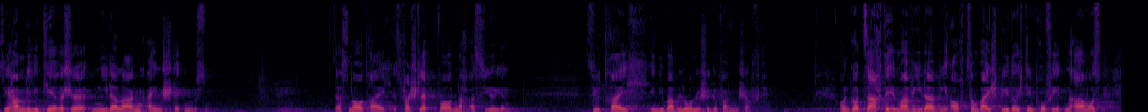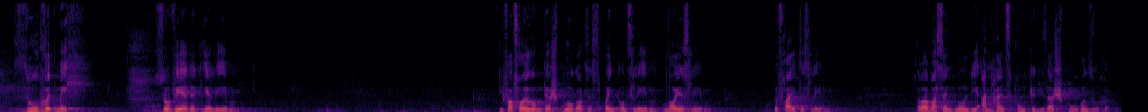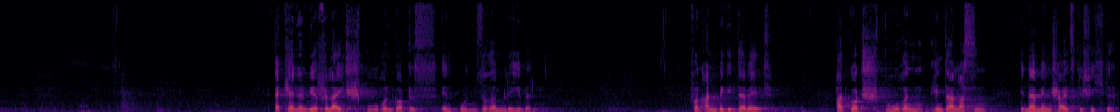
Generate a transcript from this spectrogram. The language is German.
Sie haben militärische Niederlagen einstecken müssen. Das Nordreich ist verschleppt worden nach Assyrien, Südreich in die babylonische Gefangenschaft. Und Gott sagte immer wieder, wie auch zum Beispiel durch den Propheten Amos, suchet mich, so werdet ihr leben. Die Verfolgung der Spur Gottes bringt uns Leben, neues Leben, befreites Leben. Aber was sind nun die Anhaltspunkte dieser Spurensuche? Erkennen wir vielleicht Spuren Gottes in unserem Leben? Von Anbeginn der Welt hat Gott Spuren hinterlassen in der Menschheitsgeschichte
